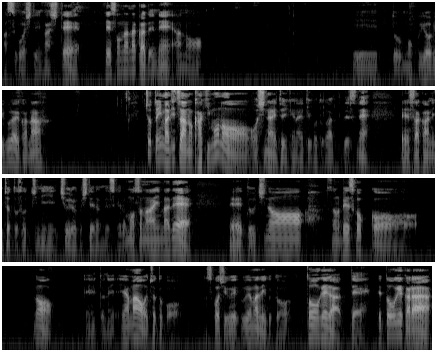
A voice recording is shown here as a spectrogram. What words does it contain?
まあ過ごしていまして、で、そんな中でね、あの、えーっと、木曜日ぐらいかな。ちょっと今実はあの書き物をしないといけないということがあってですね、えー盛んにちょっとそっちに注力してるんですけども、その合間で、えーっと、うちの、そのベース国交の、えーっとね、山をちょっとこう、少し上、上まで行くと峠があって、で、峠から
